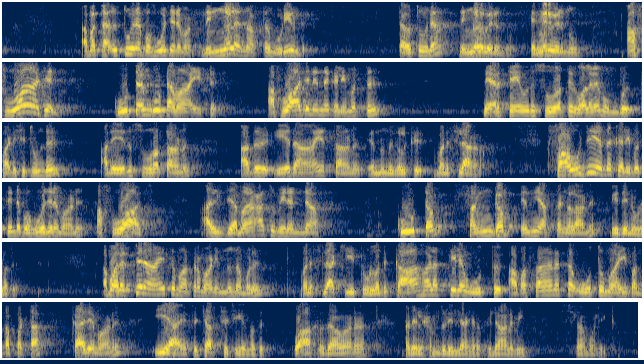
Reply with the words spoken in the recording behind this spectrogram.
അപ്പൊ തഴുത്തൂന ബഹുവചനമാണ്. നിങ്ങൾ എന്ന അർത്ഥം കൂടിയുണ്ട്. തഴുത്തൂന നിങ്ങൾ വരുന്നു. എങ്ങനെ വരുന്നു? അഫ്വാജൻ കൂട്ടം കൂട്ടമായിട്ട്. അഫ്വാജൻ എന്ന കലിമത്ത് നേരത്തെ ഒരു സൂറത്ത് വളരെ മുമ്പ് പഠിച്ചിട്ടുണ്ട്. അത് ഏത് സൂറത്താണ്? അത് ഏത് ആയത്താണ് എന്ന് നിങ്ങൾക്ക് മനസ്സിലാകണം. ഫൗജ് എന്ന കലിമത്തിന്റെ ബഹുവചനമാണ് അഫ്വാജ്. അൽ ജമാഅത്തു മിനന്നാസ് കൂട്ടം സംഘം എന്നീ അർത്ഥങ്ങളാണ് ഇതിനുള്ളത്. അപ്പൊ ഒരൊറ്റൊരായത്ത് മാത്രമാണ് ഇന്ന് നമ്മൾ മനസ്സിലാക്കിയിട്ടുള്ളത്. കാഹളത്തിലെ ഊത്ത് അവസാനത്തെ ഊത്തുമായി ബന്ധപ്പെട്ട കാര്യമാണ് ഈ ആയത്ത് ചർച്ച ചെയ്യുന്നത്. വാഹൃദാവാന റബിലാലമി അസ്സാം വലൈക്കും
